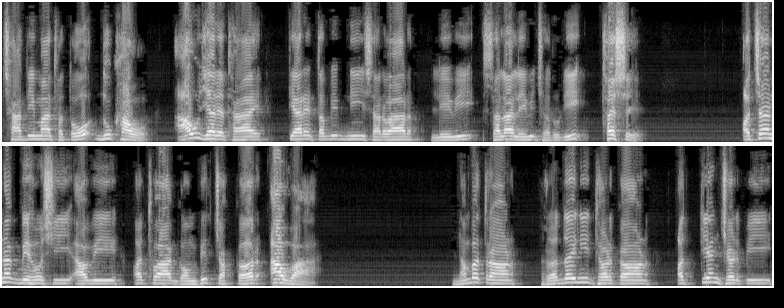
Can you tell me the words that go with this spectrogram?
છાતીમાં થતો દુખાવો. આવું જ્યારે થાય, ત્યારે તબીબની સારવાર લેવી, સલાહ લેવી જરૂરી થશે. અચાનક બેહોશી આવવી અથવા ગંભીર ચક્કર આવવા. નંબર ત્રણ, હૃદયની ધડકણ અત્યંત ઝડપી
